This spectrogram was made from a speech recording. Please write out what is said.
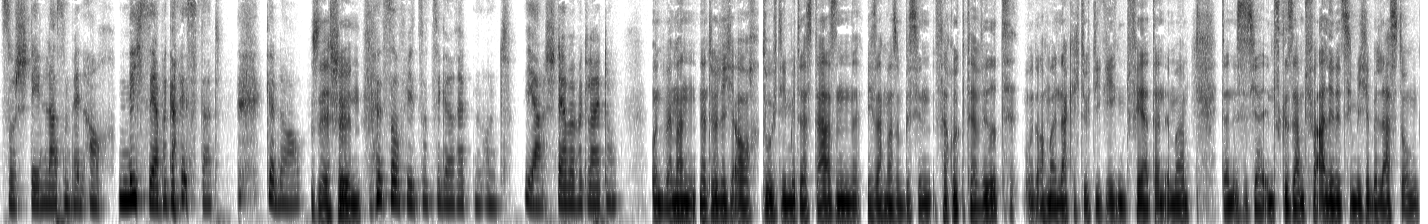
so stehen lassen, wenn auch nicht sehr begeistert. Genau. Sehr schön. So viel zu Zigaretten und ja, Sterbebegleitung. Und wenn man natürlich auch durch die Metastasen, ich sag mal, so ein bisschen verrückter wird und auch mal nackig durch die Gegend fährt, dann immer, dann ist es ja insgesamt für alle eine ziemliche Belastung.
